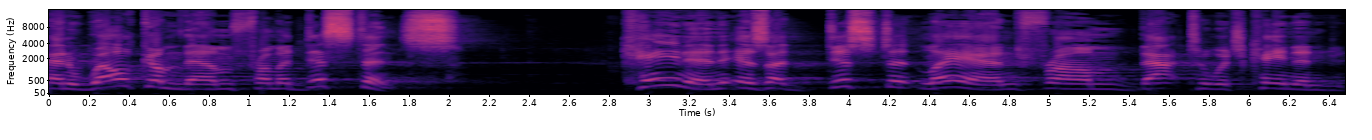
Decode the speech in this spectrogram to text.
and welcome them from a distance. Canaan is a distant land from that to which Canaan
